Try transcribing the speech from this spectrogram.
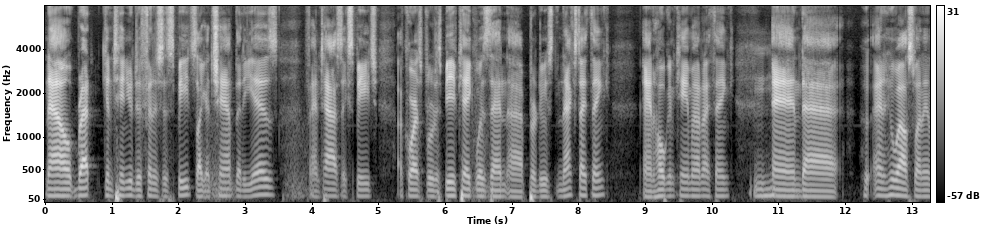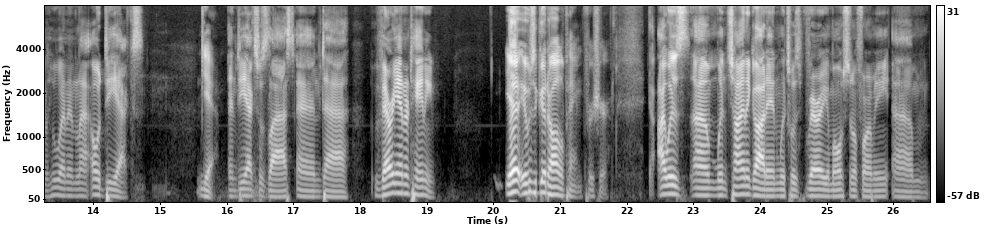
Now Bret continued to finish his speech like a champ that he is. Fantastic speech. Of course, Brutus Beefcake was then uh, produced next, I think, and Hogan came out, I think, and uh, who, and who else went in? Who went in last? Oh, DX, Yeah, and DX was last, and uh, very entertaining. yeah, it was a good Hall of Fame for sure. I was um, when Chyna got in, which was very emotional for me. Um,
